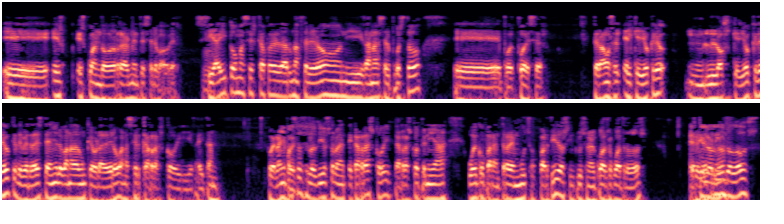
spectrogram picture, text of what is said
eh, es, es cuando realmente se le va a ver. Si Mm. ahí Thomas es capaz de dar un acelerón y ganarse el puesto, eh, pues puede ser. Pero vamos, el, el que yo creo, mm, los que yo creo que de verdad este año le van a dar un quebradero van a ser Carrasco y Gaitán. Pues el año Pues- pasado se lo dio solamente Carrasco y Carrasco tenía hueco para entrar en muchos partidos, incluso en el 4-4-2. Pero que los dos- dos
